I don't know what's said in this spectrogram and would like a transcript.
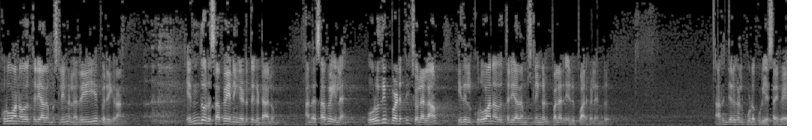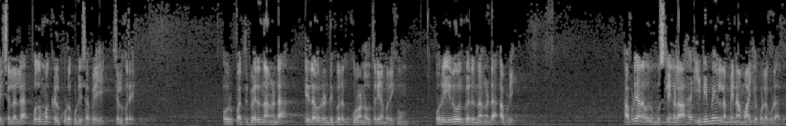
குருவான தெரியாத முஸ்லீம்கள் நிறைய பேர் இருக்கிறாங்க. எந்த ஒரு சபையை நீங்க எடுத்துக்கிட்டாலும் அந்த சபையில உறுதிப்படுத்தி சொல்லலாம் இதில் குருவானது தெரியாத முஸ்லீம்கள் பலர் இருப்பார்கள் என்று. அறிஞர்கள் கூடக்கூடிய சபையை சொல்லல பொதுமக்கள் கூடக்கூடிய சபையை சொல்கிறேன். ஒரு பத்து பேர் இருந்தாங்கண்டா இதுல ஒரு ரெண்டு பேருக்கு குரான் தெரியாம இருக்கும். ஒரு இருபது பேர் இருந்தாங்கண்டா அப்படி. அப்படியான ஒரு முஸ்லீம்களாக இனிமேல் நம்மை நாம் ஆக்கிக் கொள்ளக்கூடாது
